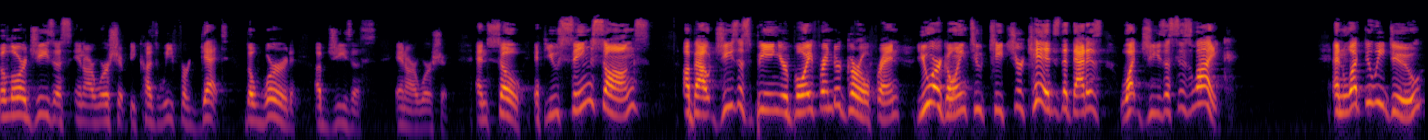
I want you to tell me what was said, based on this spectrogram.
the Lord Jesus in our worship because we forget the word of Jesus in our worship. And so, if you sing songs about Jesus being your boyfriend or girlfriend, you are going to teach your kids that that is what Jesus is like. And what do we do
